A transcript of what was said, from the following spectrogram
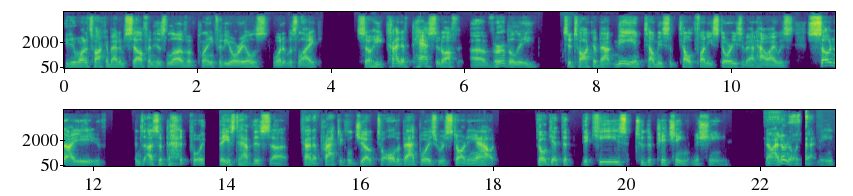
He didn't want to talk about himself and his love of playing for the Orioles, what it was like. So he kind of passed it off uh, verbally to talk about me and tell me some tell funny stories about how I was so naive. And as a bat boy, they used to have this uh, kind of practical joke to all the bat boys who were starting out: go get the the keys to the pitching machine. Now, I don't know what that means.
